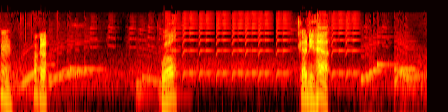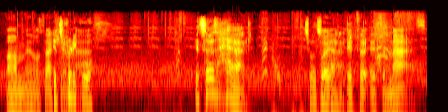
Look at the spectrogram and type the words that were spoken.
Hmm. Okay. Well, got a new hat. Um, it was actually. It's pretty cool. It says hat, so it's But a hat. it's a it's a mask.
